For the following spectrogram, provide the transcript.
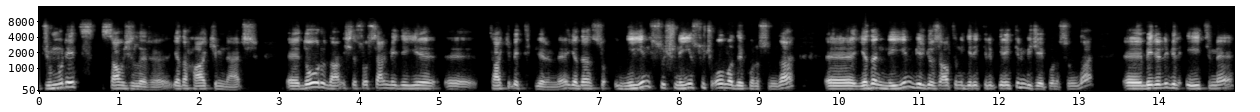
Cumhuriyet savcıları ya da hakimler e, doğrudan işte sosyal medyayı e, takip ettiklerini ya da so- neyin suç neyin suç olmadığı konusunda e, ya da neyin bir gözaltını gerektirip gerektirmeyeceği konusunda e, belirli bir eğitime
